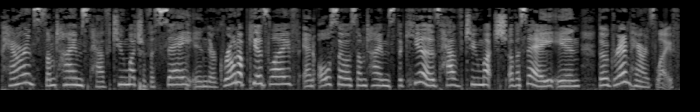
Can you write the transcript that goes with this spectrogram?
Parents sometimes have too much of a say in their grown-up kids' life, and also sometimes the kids have too much of a say in the grandparents' life.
